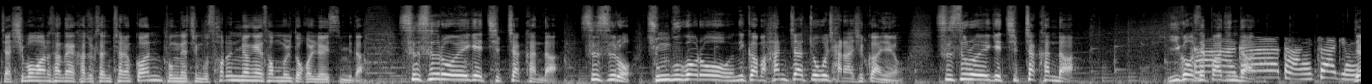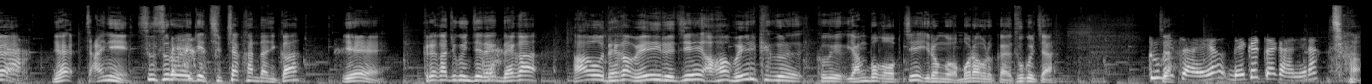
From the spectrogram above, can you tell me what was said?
자, 15만 원 상당의 가족사진 촬영권, 동네 친구 30명의 선물도 걸려 있습니다. 스스로에게 집착한다. 스스로 중국어로니까 뭐 한자 쪽을 잘 아실 거 아니에요. 스스로에게 집착한다. 이것에 빠진다. 사과 당착입니다. 예, 예, 아니 스스로에게 집착한다니까. 예. 그래가지고 이제 내, 내가 아우 내가 왜 이러지? 아 왜 이렇게 그, 그 양보가 없지? 이런 거 뭐라 그럴까요? 두 글자. 두 자. 글자예요? 네 글자가 아니라? 자,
